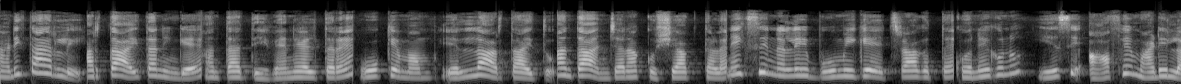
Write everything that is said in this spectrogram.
ನಡೀತಾ ಇರ್ಲಿ. ಅರ್ಥ ಆಯ್ತಾ ನಿಂಗೆ? ಅಂತ ದಿವ್ಯಾನ್ ಹೇಳ್ತಾರೆ. ಓಕೆ ಮಮ್, ಎಲ್ಲ ಅರ್ಥ ಆಯ್ತು. ಅಂತ ಅಂಜನಾ ಖುಷಿ ಆಗ್ತಾಳೆ. ನೆಕ್ಸ್ಟ್ನಲ್ಲಿ ಭೂಮಿಗೆ ಎಚ್ಚರ ಆಗುತ್ತೆ. ಕೊನೆಗೂನು ಎ ಸಿ ಆಫೇ ಮಾಡಿಲ್ಲ.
